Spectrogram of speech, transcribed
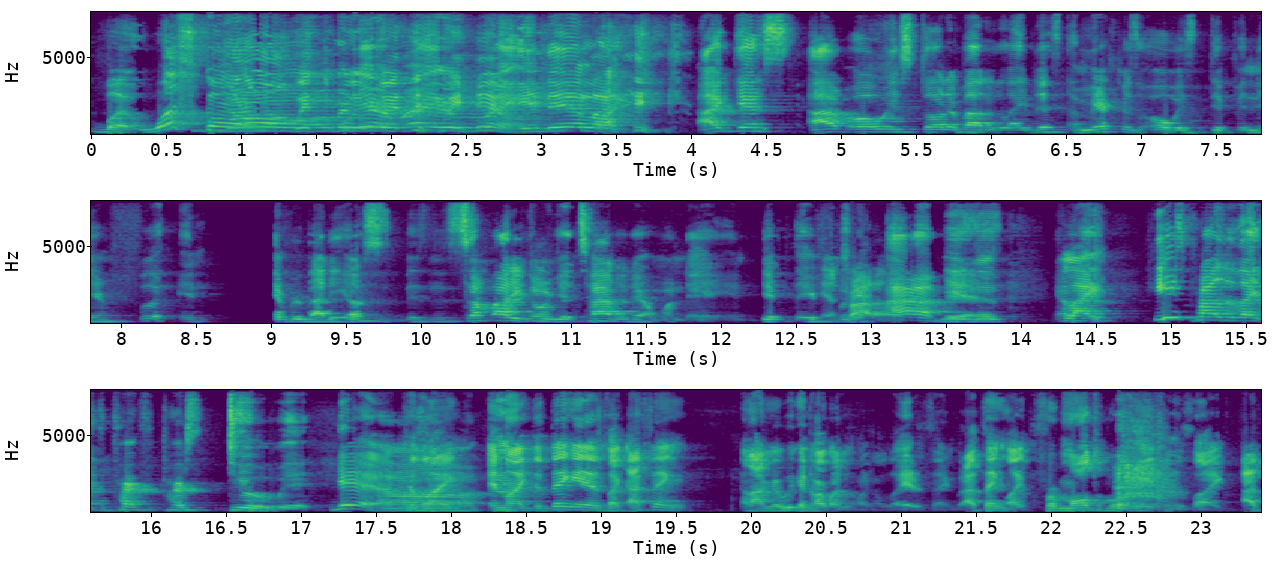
but what's going Going on with, with, there, with, right, with him? right. And then like, I guess I've always thought about it like this: America's always dipping their foot in everybody else's business. Somebody gonna get tired of that one day and dip their And foot in our business. And like, he's probably like the perfect person to do it with. Yeah, because Uh, like, and like the thing is, like, I think, and I mean, we can talk about this on a later thing, but I think like for multiple reasons, like, I,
